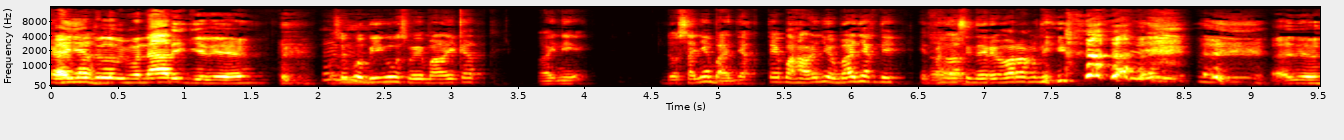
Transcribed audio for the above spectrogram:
Kayaknya itu lebih menarik gitu ya. Maksudnya gua bingung sebagai malaikat. Oh ini dosanya banyak, tapi pahalanya juga banyak nih. Investasi dari orang nih. Aduh.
